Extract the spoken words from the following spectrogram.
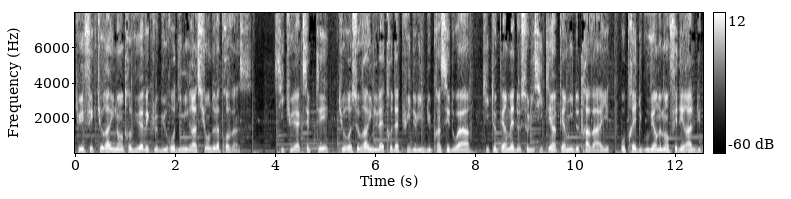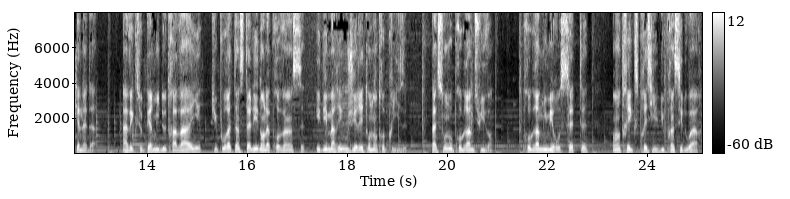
tu effectueras une entrevue avec le bureau d'immigration de la province. Si tu es accepté, tu recevras une lettre d'appui de l'île du Prince-Édouard qui te permet de solliciter un permis de travail auprès du gouvernement fédéral du Canada. Avec ce permis de travail, tu pourras t'installer dans la province et démarrer ou gérer ton entreprise. Passons au programme suivant. Programme numéro 7. Entrée Express île du Prince-Édouard.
